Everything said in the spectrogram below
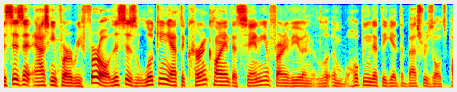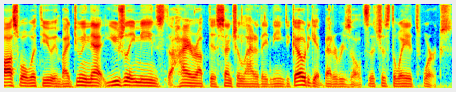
this isn't asking for a referral. This is looking at the current client that's standing in front of you and, and hoping that they get the best results possible with you. And by doing that, usually means the higher up the ascension ladder they need to go to get better results. That's just the way it works.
